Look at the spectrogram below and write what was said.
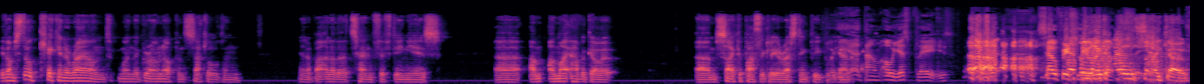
if I'm still kicking around when they're grown up and settled, and in about another 10, 15 years, uh, I might have a go at um, psychopathically arresting people again. Yeah, damn. Oh yes, please. Selfishly, like an old psycho.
